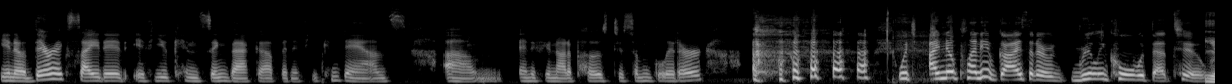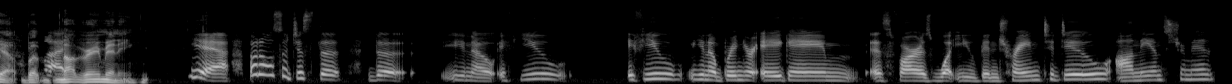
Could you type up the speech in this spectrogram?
You know, they're excited if you can sing back up and if you can dance, um, and if you're not opposed to some glitter. Which I know plenty of guys that are really cool with that too. Yeah, but But- not very many. Yeah, but also just the the you know if you if you you know bring your A game as far as what you've been trained to do on the instrument,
